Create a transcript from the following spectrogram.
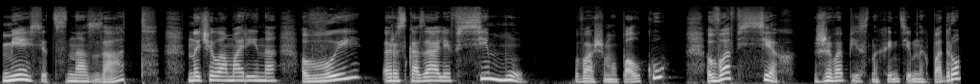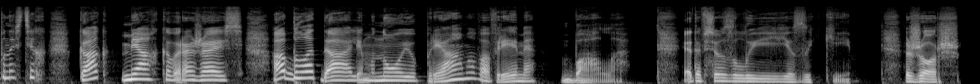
месяц назад, начала Марина, вы рассказали всему вашему полку во всех живописных интимных подробностях, как, мягко выражаясь, обладали мною прямо во время бала. Это все злые языки. Жорж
